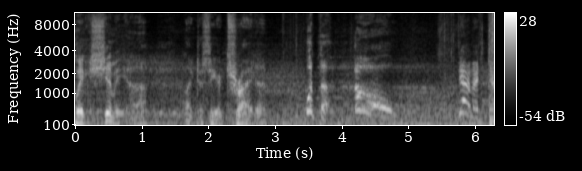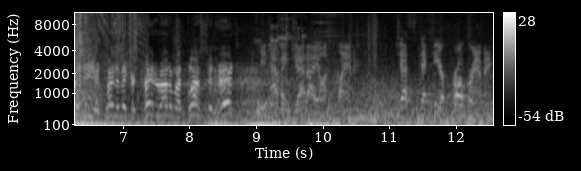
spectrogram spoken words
Quick shimmy, huh? Like to see her try to... What the? No! Damn it, Danny! You're trying to make a crater out of my blasted head? We have a Jedi on planet. Just stick to your programming.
